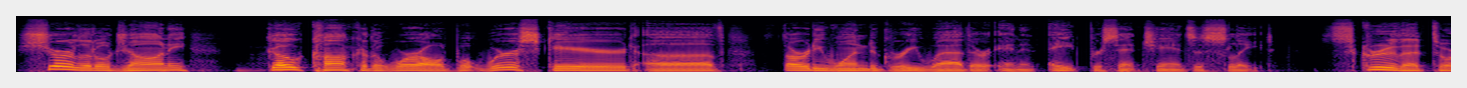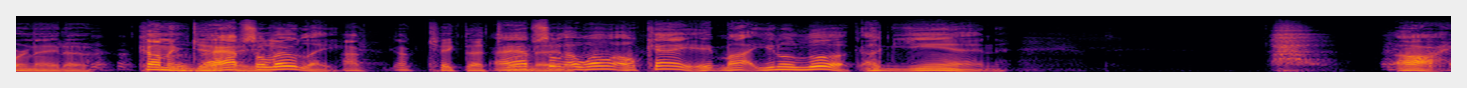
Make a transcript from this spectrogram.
Sure, little Johnny, go conquer the world, but we're scared of 31 degree weather and an 8% chance of sleet. Screw that tornado. Come and get Absolutely. me. Absolutely. I'll, kick that tornado. Absolutely. Well, okay. It might, you know, look, again, all right.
